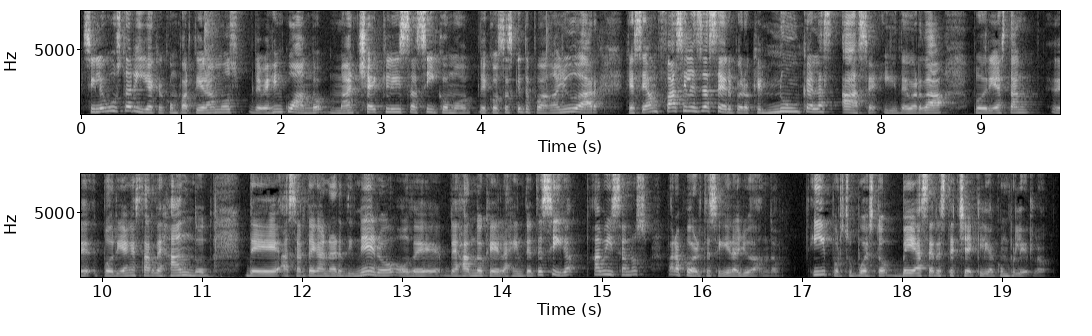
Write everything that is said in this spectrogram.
Si le gustaría que compartiéramos de vez en cuando más checklists como de cosas que te puedan ayudar, que sean fáciles de hacer, pero que nunca las hace y de verdad podría estar, eh, podrían estar dejando de hacerte ganar dinero o de dejando que la gente te siga, avísanos para poderte seguir ayudando. Y por supuesto, ve a hacer este checklist a cumplirlo.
